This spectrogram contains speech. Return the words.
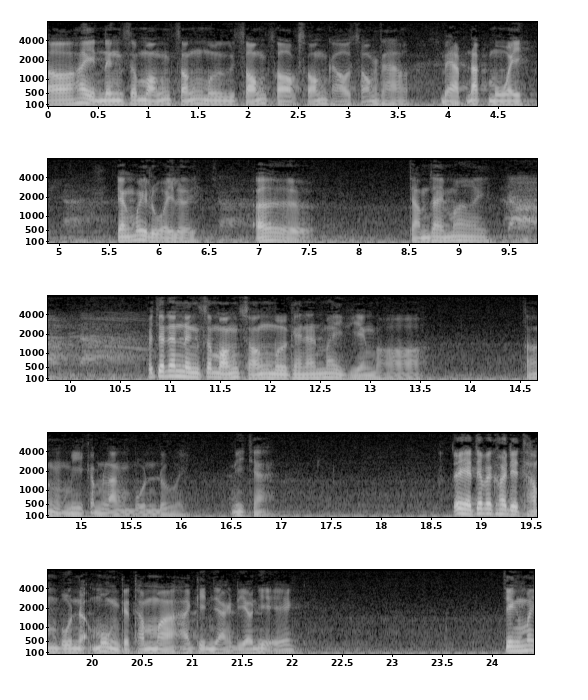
ต่อให้หนึ่งสมองสองมือสองศอกสองเข่าสองเท้า แบบนักมวย ยังไม่รวยเลย เออจำได้ไหมเพราะฉะนั้นหนึ่งสมองสองมือแค่นั้นไม่เพียงพอ ต้องมีกำลังบุญด้วย นี่จ้าด้วยเหตุที่ไม่ค่อยได้ทำบุญมุ่งแต่ทำมาหากินอย่างเดียวนี่เอง จึงไม่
